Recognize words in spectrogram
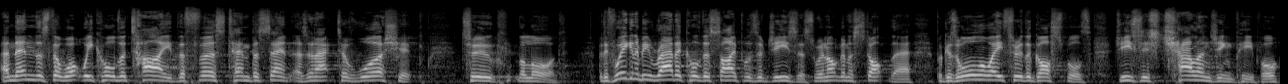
And then there's the what we call the tithe, the first 10% as an act of worship to the Lord. But if we're going to be radical disciples of Jesus, we're not going to stop there because all the way through the Gospels, Jesus is challenging people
